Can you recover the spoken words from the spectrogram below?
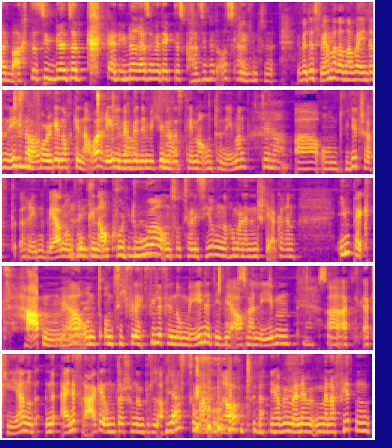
dann macht das in mir so ein, ein inneres, aber ich denke, das kann sich nicht ausgehen. Über das werden wir dann aber in der nächsten genau. Folge noch genauer reden, genau. wenn wir nämlich genau. über das Thema Unternehmen genau. äh, und Wirtschaft reden werden und Richtig, wo genau Kultur genau. und Sozialisierung noch einmal einen stärkeren Impact haben ja, und, und sich vielleicht viele Phänomene, die wir Absolut. auch erleben, äh, erklären. Und eine Frage, um da schon ein bisschen auch ja. Lust zu machen drauf. genau. Ich habe in, meine, in meiner vierten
